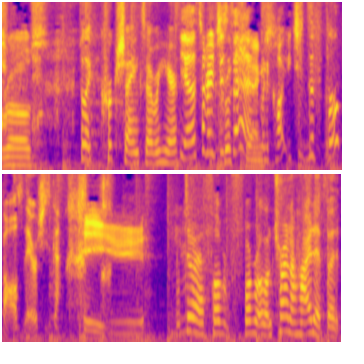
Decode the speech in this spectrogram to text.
Gross. I feel like Crookshanks over here. Yeah, that's what I just said. I'm gonna call you. She's the fur balls there. She's got. Hey. I do have full, full roll. I'm trying to hide it, but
